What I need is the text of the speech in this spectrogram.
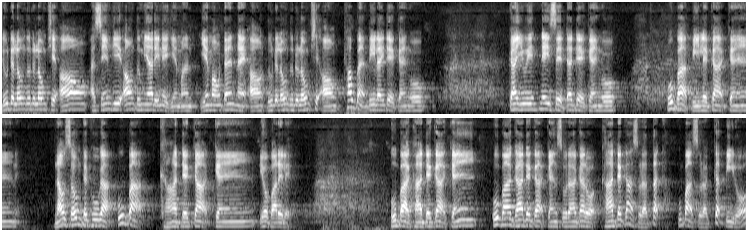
လူတစ်လုံးသူတစ်လုံးဖြစ်အောင်အစင်ပြေအောင်သူများတွေနဲ့ရင်မရင်မောင်တန်းနိုင်အောင်လူတစ်လုံးသူတစ်လုံးဖြစ်အောင်ထောက်ပံ့ပေးလိုက်တဲ့ကံကို ကံယူနှိမ့်စစ်တတ်တဲ့ကံကိုဥပပီလကကံတဲ့နောက်ဆုံးတစ်ခုကဥပခာတကကံပြောပါတယ်လေဥပခာတကကံဥပခာတကကံဆိုတာကတော့ခာတကဆိုတာတတ်တာဥပဆိုတာကပ်ပြီးတော့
